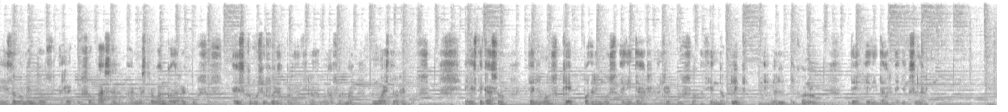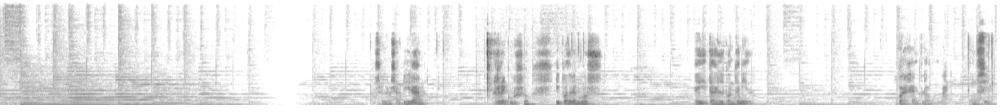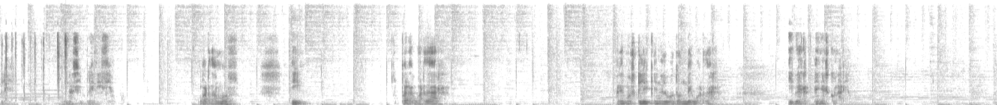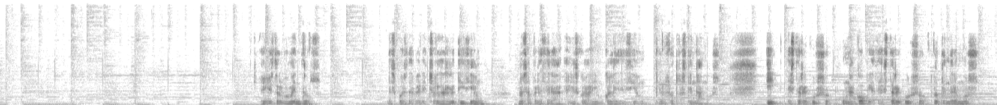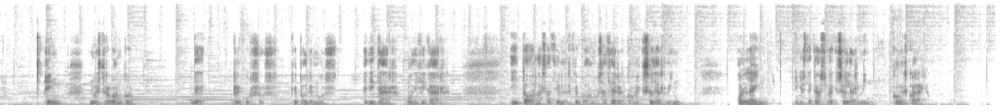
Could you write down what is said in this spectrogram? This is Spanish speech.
En estos momentos el recurso pasa a nuestro banco de recursos. Es como si fuera, por decirlo de alguna forma, nuestro recurso. En este caso tenemos que podremos editar el recurso haciendo clic en el icono de editar en Excel se nos abrirá el recurso y podremos editar el contenido. Por ejemplo, un simple, una simple edición. Guardamos y para guardar haremos clic en el botón de guardar y ver en escolario. Estos momentos, después de haber hecho la repetición, nos aparecerá en Escolarium con la edición que nosotros tengamos. Y este recurso, una copia de este recurso, lo tendremos en nuestro banco de recursos que podremos editar, modificar y todas las acciones que podamos hacer con Excel Learning online, en este caso Excel Learning con Escolario.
